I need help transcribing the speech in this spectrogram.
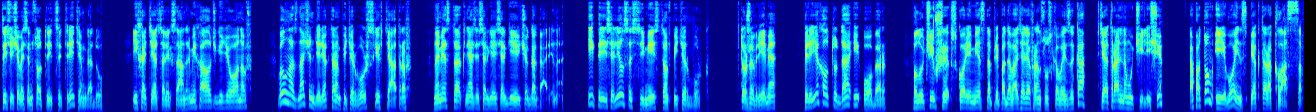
В 1833 году их отец Александр Михайлович Гедеонов был назначен директором петербургских театров на место князя Сергея Сергеевича Гагарина и переселился с семейством в Петербург. В то же время переехал туда и Обер, получивший вскоре место преподавателя французского языка в театральном училище, а потом и его инспектора классов.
